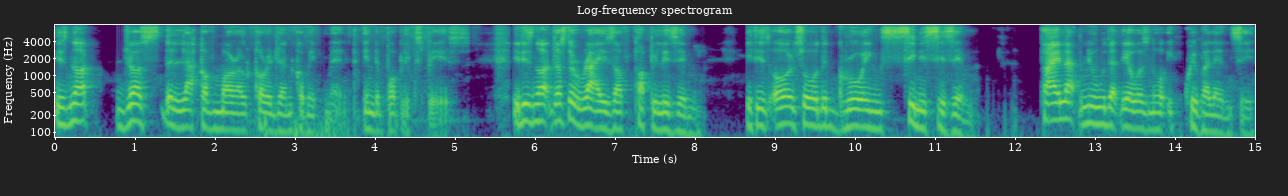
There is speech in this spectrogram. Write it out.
is not just the lack of moral courage and commitment in the public space. It is not just the rise of populism, it is also the growing cynicism. Pilate knew that there was no equivalency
